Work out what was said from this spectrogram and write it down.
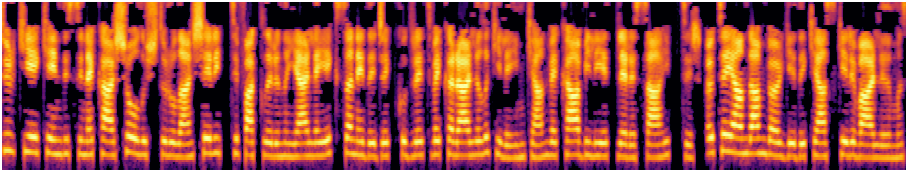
Türkiye kendisine karşı oluşturulan şer ittifaklarını yerle yeksan edecek kudret ve kararlılık ile imkan ve kabiliyetlere sahiptir. Öte yandan bölgedeki askeri varlığımız,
